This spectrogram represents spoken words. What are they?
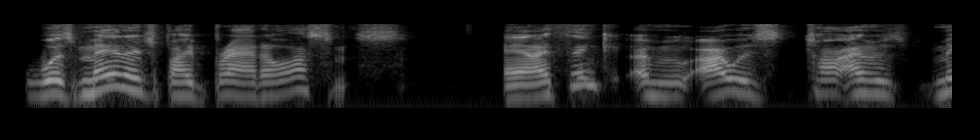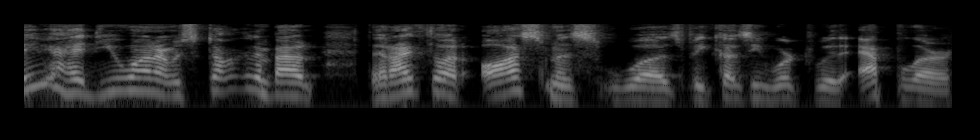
was managed by Brad Ausmus. And I think I mean I was talking. I was maybe I had you on. I was talking about that. I thought Ausmus was because he worked with Eppler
